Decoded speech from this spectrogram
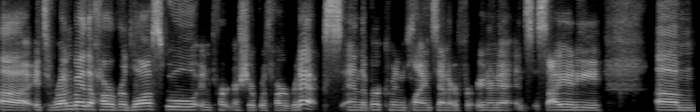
Uh, it's run by the Harvard Law School in partnership with Harvard X and the Berkman Klein Center for Internet and Society. Um,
